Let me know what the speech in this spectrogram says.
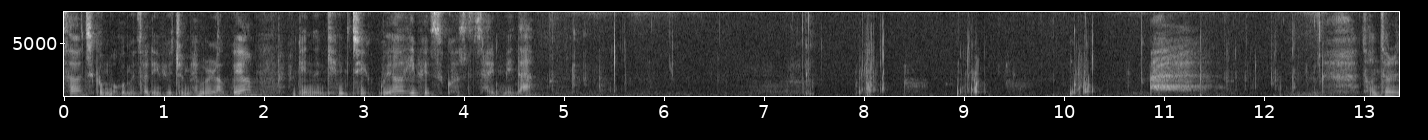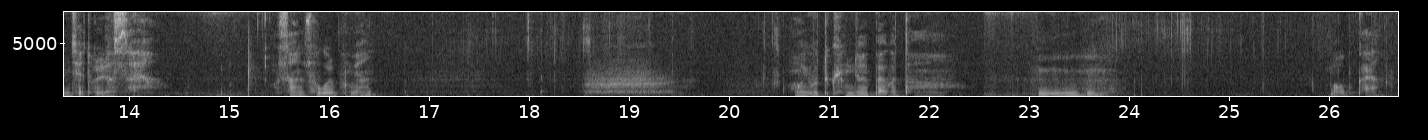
그래서 지금 먹으면서 리뷰 좀 해보려고요. 여기는 김치 있고요. 히비스커스 차입니다. 전자레인지에 돌렸어요. 우선 속을 보면 어, 이것도 굉장히 빨갛다. 음. 먹어볼까요?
